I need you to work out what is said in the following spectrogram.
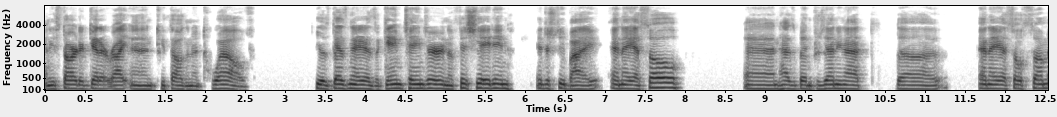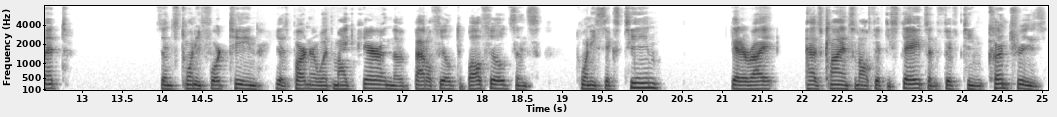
and he started Get It Right in 2012. He was designated as a game changer in officiating industry by NASO and has been presenting at the NASO Summit since 2014. He has partnered with Mike Pereira in the Battlefield to Ballfield since 2016. Get it right. Has clients in all 50 states and 15 countries.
